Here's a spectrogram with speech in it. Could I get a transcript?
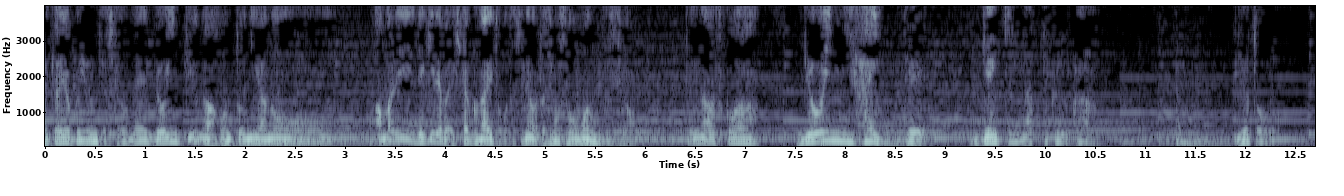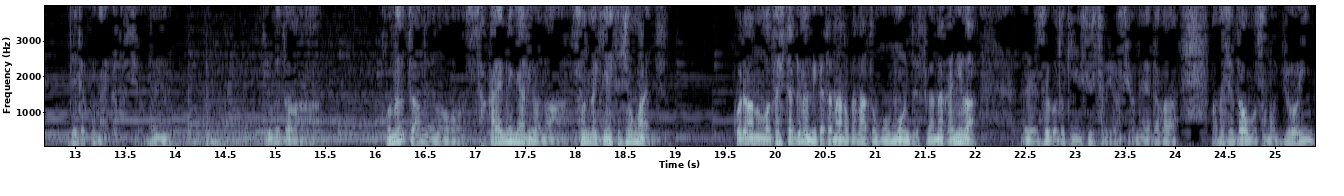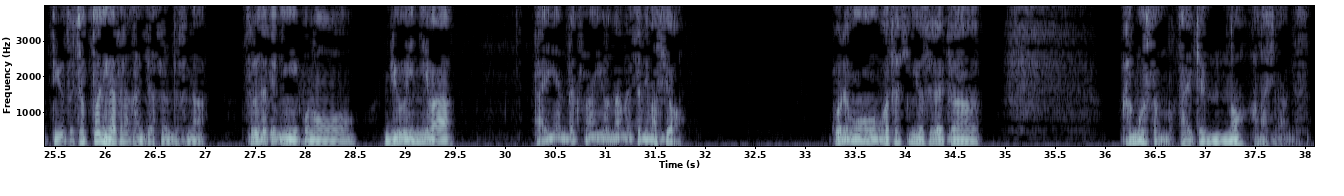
毎回よく言うんですけどね、病院っていうのは本当にあの、あまりできれば行きたくないとこですね。私もそう思うんですよ。というのはあそこは病院に入って元気になってくるか、二度と出てこないかですよね。ということは、この世とあの世の境目にあるような、そんな気がしてしょうがないんです。これはあの私だけの見方なのかなとも思うんですが、中には、えーそういうことを気にする人もいますよね。だから私はどうもその病院っていうとちょっと苦手な感じがするんですが、それだけにこの病院には大変たくさんいろんな話ありますよ。これも私に寄せられた看護師さんの体験の話なんです。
